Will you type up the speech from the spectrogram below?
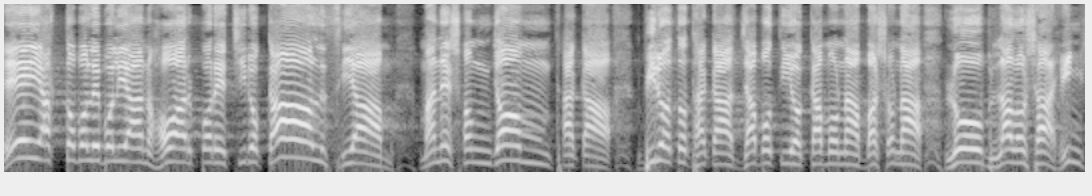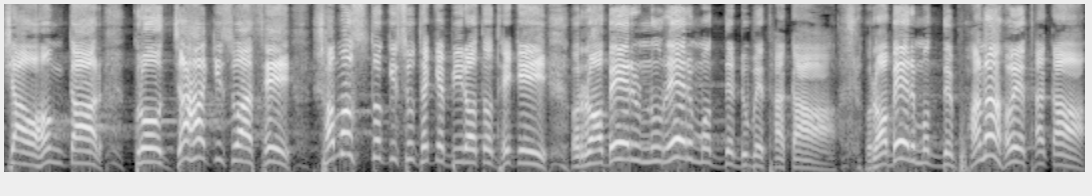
এই আত্মবলে বলিয়ান হওয়ার পরে চিরকাল সিয়াম মানে সংযম থাকা, বিরত থাকা, যাবতীয় কামনা, বাসনা, লোভ, লালসা, হিংসা, অহংকার, ক্রোধ, যাহা কিছু আছে, সমস্ত কিছু থেকে বিরত থেকে রবের নূরের মধ্যে ডুবে থাকা, রবের মধ্যে ফানা হয়ে থাকা,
